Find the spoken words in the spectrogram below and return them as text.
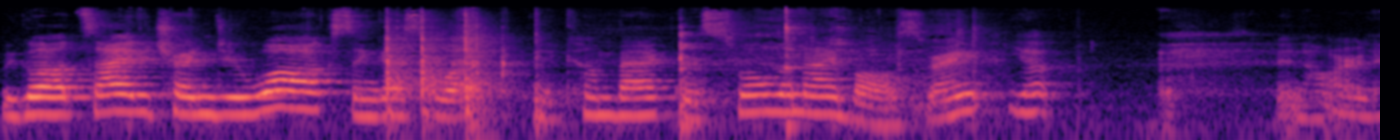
We go outside to try and do walks, and guess what? They come back with swollen eyeballs, right? Yep. Been hard.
